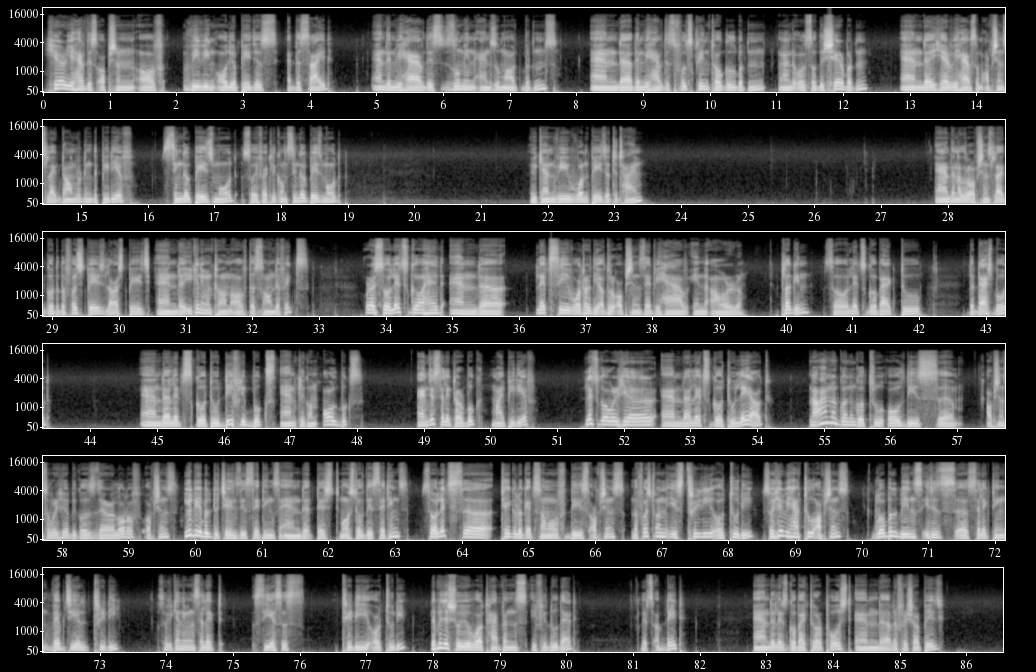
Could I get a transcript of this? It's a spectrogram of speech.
Here you have this option of viewing all your pages at the side. And then we have this zoom in and zoom out buttons. And uh, then we have this full screen toggle button and also the share button. And uh, here we have some options like downloading the PDF single page mode. So if I click on single page mode you can view one page at a time and then other options like go to the first page last page and uh, you can even turn off the sound effects. Alright so let's go ahead and uh, let's see what are the other options that we have in our plugin. So let's go back to the dashboard. And uh, let's go to dflip books and click on all books. And just select our book my pdf let's go over here and uh, let's go to layout. Now I'm not going to go through all these um, options over here because there are a lot of options. You'll be able to change these settings and test most of these settings. So let's uh, take a look at some of these options. The first one is 3d or 2d so here we have two options. Global means it is uh, selecting WebGL 3d so we can even select CSS 3d or 2d let me just show you what happens if you do that. Let's update and let's go back to our post and uh, refresh our page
